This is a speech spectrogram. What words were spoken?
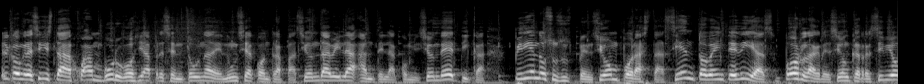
El congresista Juan Burgos ya presentó una denuncia contra Pasión Dávila ante la Comisión de Ética, pidiendo su suspensión por hasta 120 días por la agresión que recibió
